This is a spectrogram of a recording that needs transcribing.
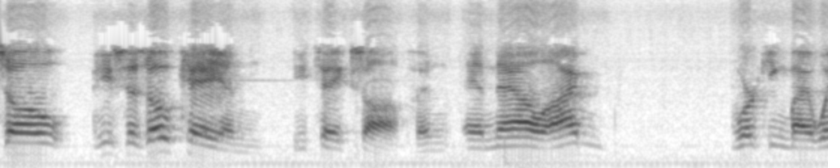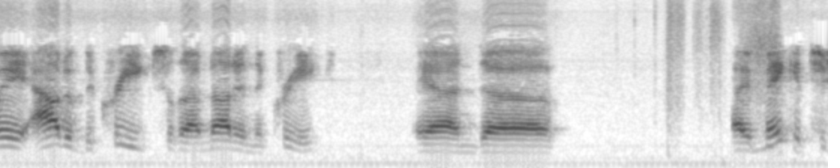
So he says, okay, and he takes off. And, and now I'm working my way out of the creek so that I'm not in the creek. And uh, I make it to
